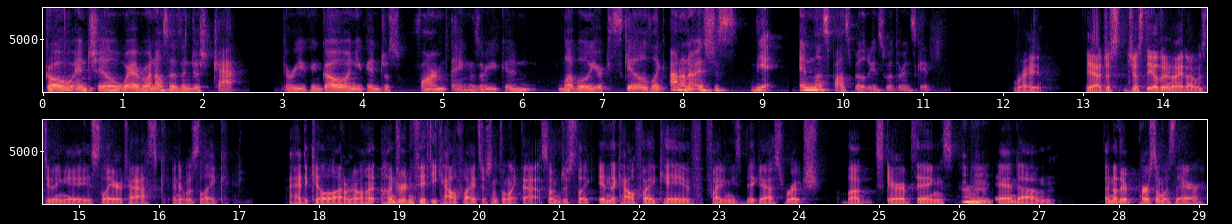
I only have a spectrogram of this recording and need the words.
go and chill where everyone else is and just chat. Or you can go and you can just farm things or you can level your skills. Like I don't know, it's just the endless possibilities with RuneScape. right. Yeah just just the other night i was doing a slayer task and it was like i had to kill i don't know 150 kalphites or something like that. So i'm just like in the kalphite cave fighting these big ass roach bug scarab things. And um another person was there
